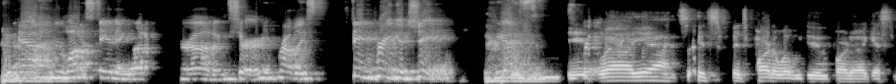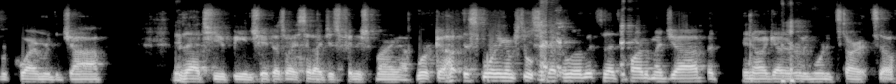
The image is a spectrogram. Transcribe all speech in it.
Yeah, a lot of standing, a lot of around, I'm sure. He probably stayed in pretty good shape. Yes. yeah, well, yeah, it's it's it's part of what we do. Part of, I guess, the requirement of the job yeah. that you be in shape. That's why I said I just finished my uh, workout this morning. I'm still sweating a little bit, so that's part of my job. But you know, I got an early morning start, so.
